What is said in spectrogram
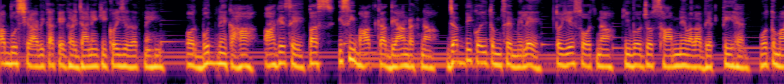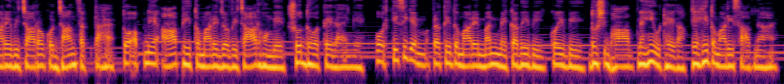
अब उस श्राविका के घर जाने की कोई ज़रूरत नहीं। और बुद्ध ने कहा, आगे से बस इसी बात का ध्यान रखना। जब भी कोई तुमसे मिले तो ये सोचना कि वो जो सामने वाला व्यक्ति है, वो तुम्हारे विचारों को जान सकता है। तो अपने आप ही तुम्हारे जो विचार होंगे, शुद्ध होते जाएँगे। और किसी के प्रति तुम्हारे मन में कभी भी कोई भी दुष्भाव नहीं उठेगा। यही तुम्हारी साधना है।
